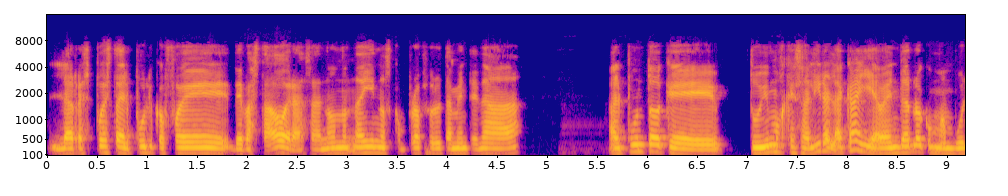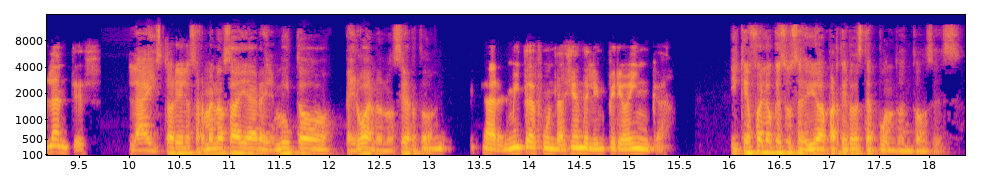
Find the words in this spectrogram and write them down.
la respuesta del público fue devastadora, o sea, no, nadie nos compró absolutamente nada, al punto que tuvimos que salir a la calle a venderlo como ambulantes la historia de los hermanos Ayar, el mito peruano, ¿no es cierto? Claro, el mito de fundación del imperio inca. ¿Y qué fue lo que sucedió a partir de este punto entonces?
